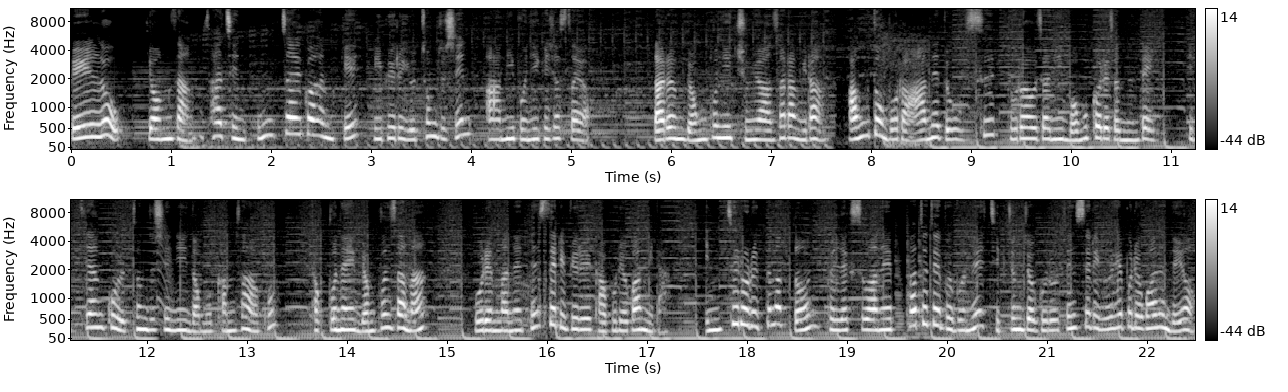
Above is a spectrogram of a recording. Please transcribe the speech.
메일로 영상, 사진, 움짤과 함께 리뷰를 요청 주신 아미분이 계셨어요. 나름 명분이 중요한 사람이라 아무도 뭐라 안 해도 슥 돌아오자니 머뭇거려졌는데 잊지 않고 요청 주시니 너무 감사하고 덕분에 명분 삼아 오랜만에 댄스 리뷰를 가보려고 합니다. intro를 끊었던 블랙스완의 pas de deux 부분을 집중적으로 댄스 리뷰 해보려고 하는데요.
